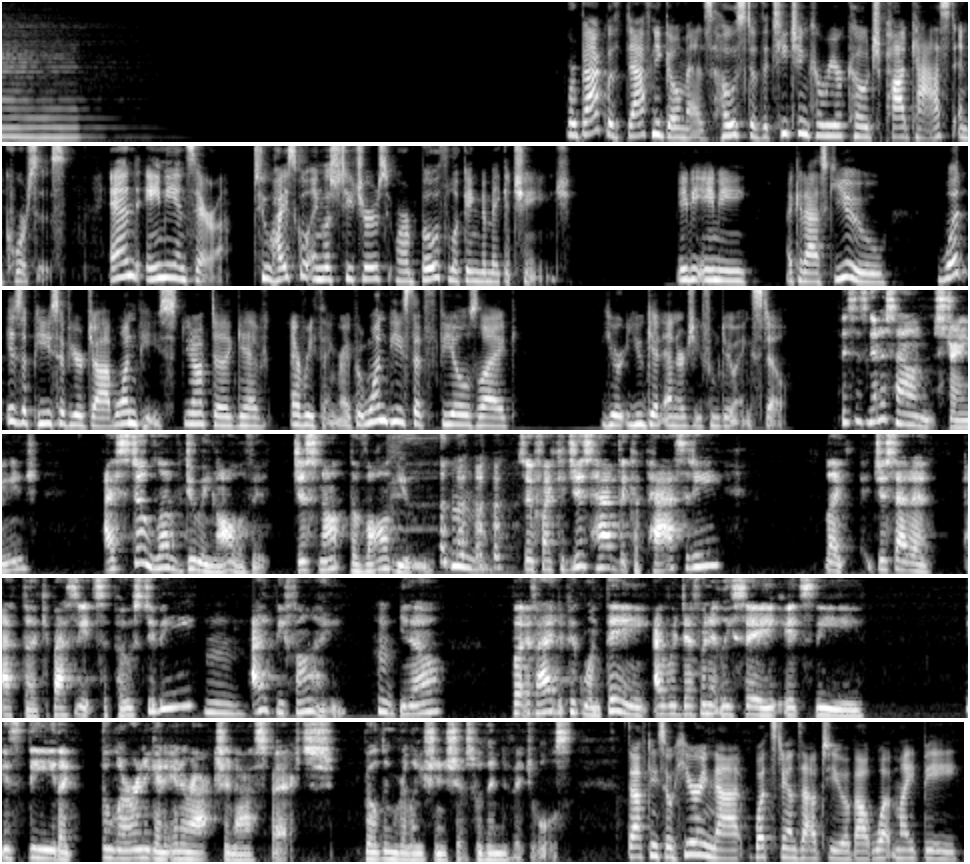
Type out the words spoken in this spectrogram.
We're back with Daphne Gomez, host of the Teaching Career Coach podcast and courses, and Amy and Sarah, two high school English teachers who are both looking to make a change. Maybe, Amy, I could ask you what is a piece of your job, one piece? You don't have to give everything, right? But one piece that feels like you're, you get energy from doing still. This is going to sound strange. I still love doing all of it just not the volume. Hmm. So if I could just have the capacity, like just at a at the capacity it's supposed to be, hmm. I'd be fine. Hmm. You know? But if I had to pick one thing, I would definitely say it's the it's the like the learning and interaction aspect, building relationships with individuals. Daphne, so hearing that, what stands out to you about what might be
